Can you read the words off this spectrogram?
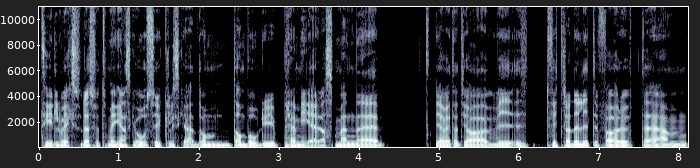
tillväxt och dessutom är ganska ocykliska, de, de borde ju premieras. Men eh, jag vet att jag, vi twittrade lite förut, ehm,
